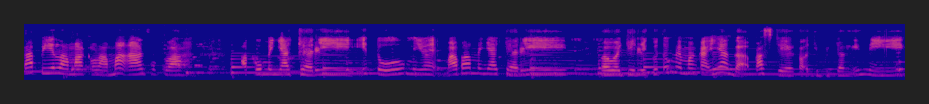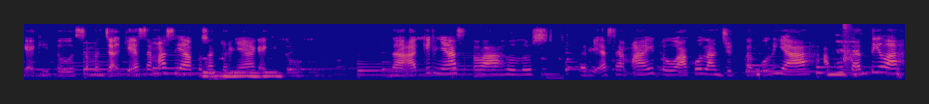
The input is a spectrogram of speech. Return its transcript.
Tapi lama kelamaan setelah aku menyadari itu, apa menyadari bahwa diriku tuh memang kayaknya nggak pas deh kalau di bidang ini kayak gitu. Semenjak di SMA sih aku sadarnya kayak gitu. Nah, akhirnya setelah lulus dari SMA itu, aku lanjut ke kuliah, aku gantilah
